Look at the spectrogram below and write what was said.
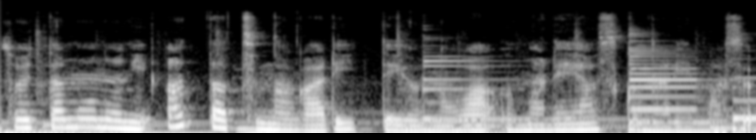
そういったものに合ったつながりっていうのは生まれやすくなります。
